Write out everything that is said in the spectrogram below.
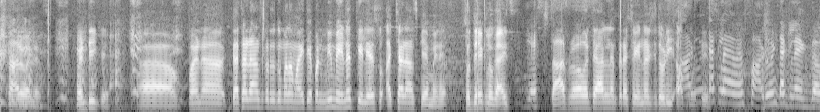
स्टारवाल्यांचं पण ठीक आहे. अ, पण अ, कसा डान्स करतो तुम्हाला माहिती आहे पण मी मेहनत केली आहे सो अच्छा डान्स किया मैंने. सो देख लो गाईज स्टार प्रवाहावरती आल्यानंतर अशी एनर्जी थोडी अप फाडून होते. टाकलंय फाडून टाकलंय एकदम.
